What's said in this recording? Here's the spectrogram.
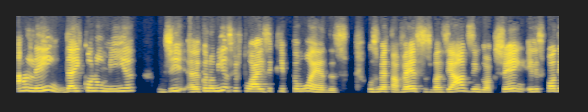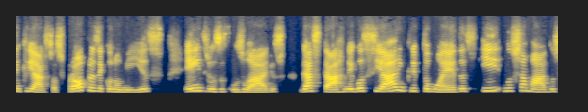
Além da economia de é, economias virtuais e criptomoedas. Os metaversos baseados em blockchain, eles podem criar suas próprias economias entre os usuários, gastar, negociar em criptomoedas e nos chamados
